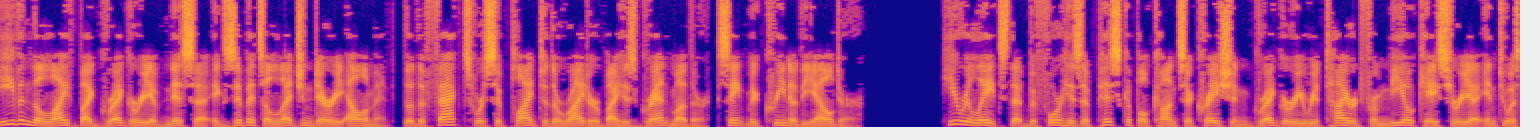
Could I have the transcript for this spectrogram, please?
Even the life by Gregory of Nyssa exhibits a legendary element, though the facts were supplied to the writer by his grandmother, Saint Macrina the Elder. He relates that before his episcopal consecration Gregory retired from Neocaesarea into a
